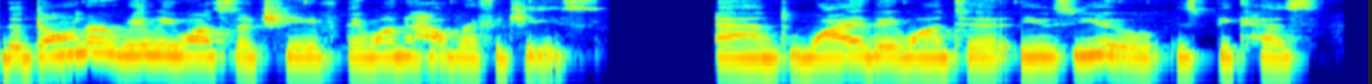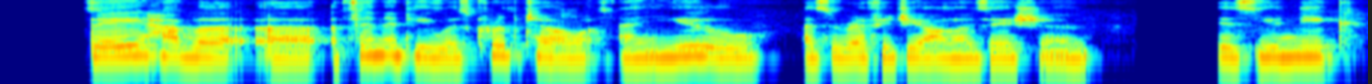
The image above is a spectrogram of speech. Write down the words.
the donor really wants to achieve. They want to help refugees, and why they want to use you is because they have a, a affinity with crypto, and you, as a refugee organization, is unique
